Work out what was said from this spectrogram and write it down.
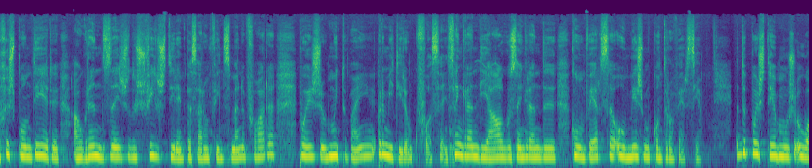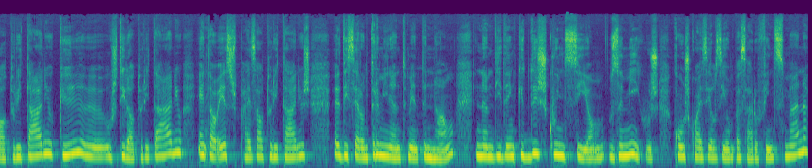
responder ao grande desejo dos filhos de irem passar um fim de semana fora, pois, muito bem, permitiram que fossem, sem grande diálogo, sem grande conversa ou mesmo controvérsia. Depois temos o autoritário, que eh, o estilo autoritário. Então, esses pais autoritários eh, disseram terminantemente não, na medida em que desconheciam os amigos com os quais eles iam passar o fim de semana.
